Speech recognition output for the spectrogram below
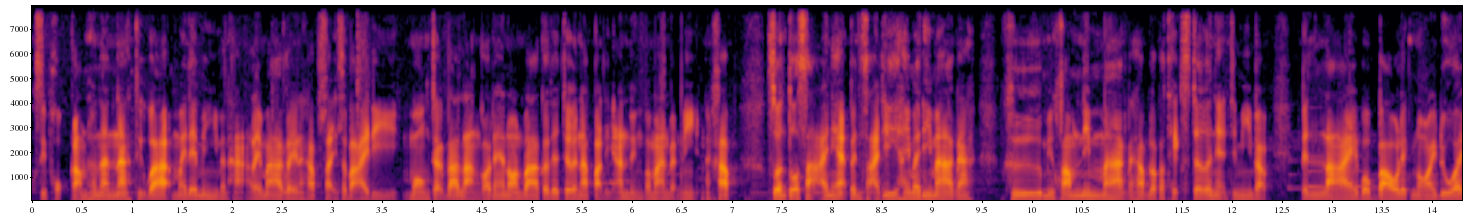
66 กรัมเท่านั้นนะ ถือว่าไม่ได้มีปัญหาอะไรมากเลยนะครับ ใส่สบายดี มองจากด้านหลังก็แน่นอนว่าก็จะเจอหน้าปัดอีกอันหนึ่งประมาณแบบนี้นะครับ ส่วนตัวสายเนี่ยเป็นสายที่ให้มาดีมากนะ คือมีความนิ่มมากนะครับ แล้วก็ texture เนี่ยจะมีแบบเป็นลายเบาๆเล็กน้อยด้วย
